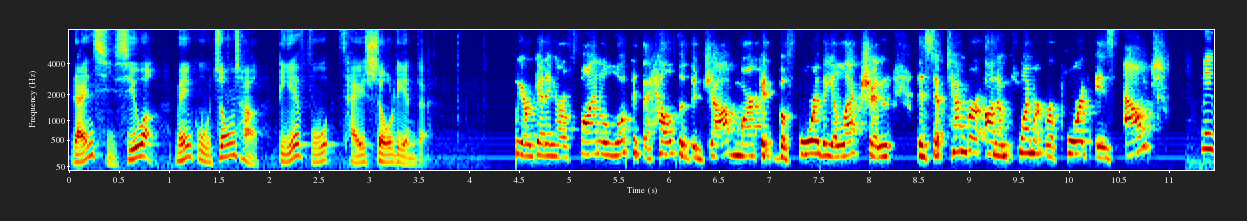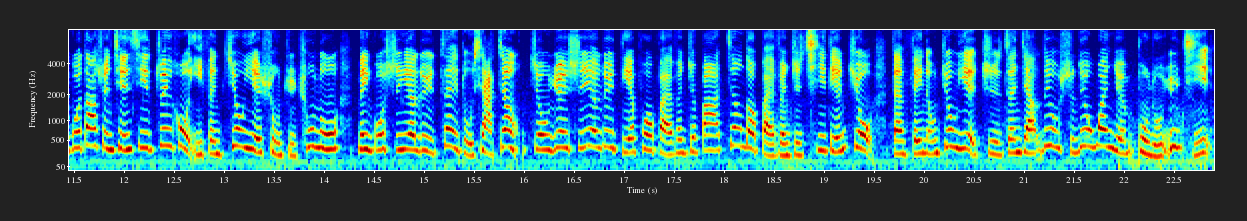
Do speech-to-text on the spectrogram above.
燃起希望，美股中场跌幅才收敛的。We are getting our final look at the health of the job market before the election. The September unemployment report is out. 美国大选前夕，最后一份就业数据出炉，美国失业率再度下降，九月失业率跌破百分之八，降到百分之七点九，但非农就业只增加六十六万人，不如预期。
